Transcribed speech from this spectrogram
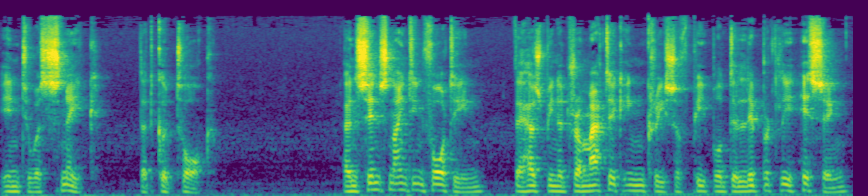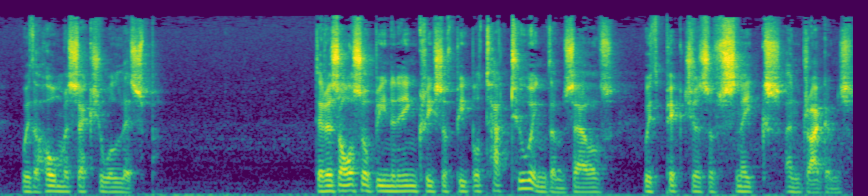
into a snake that could talk. And since 1914, there has been a dramatic increase of people deliberately hissing with a homosexual lisp. There has also been an increase of people tattooing themselves with pictures of snakes and dragons.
